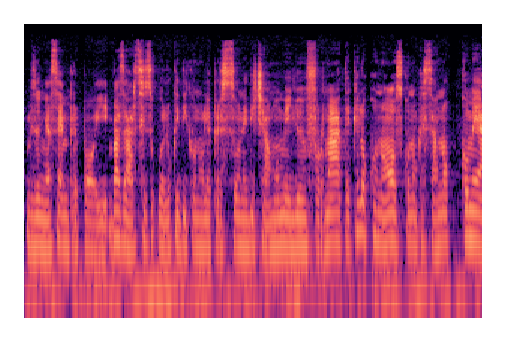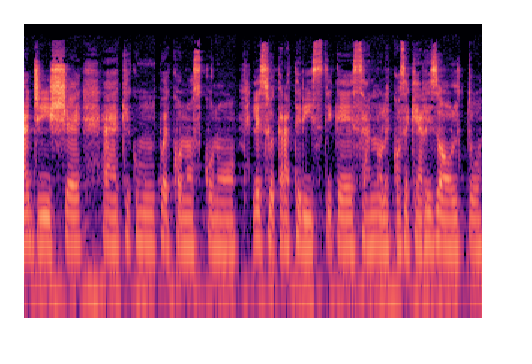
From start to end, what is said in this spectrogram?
Bisogna sempre poi basarsi su quello che dicono le persone, diciamo, meglio informate, che lo conoscono, che sanno come agisce, eh, che comunque conoscono le sue caratteristiche, sanno le cose che ha risolto.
